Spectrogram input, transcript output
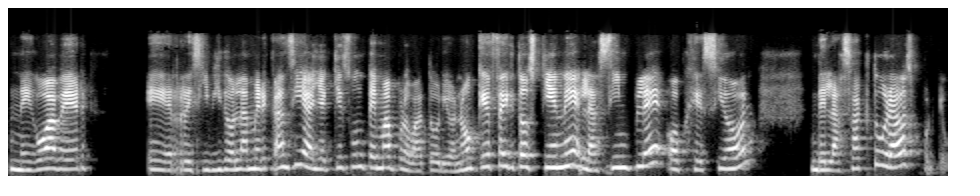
negó haber eh, recibido la mercancía. Y aquí es un tema probatorio, ¿no? ¿Qué efectos tiene la simple objeción de las facturas? Porque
